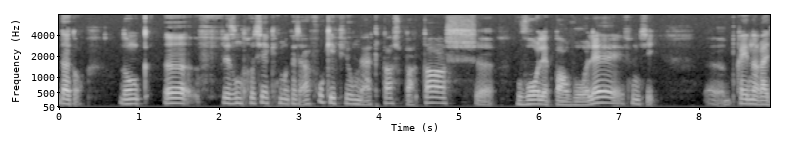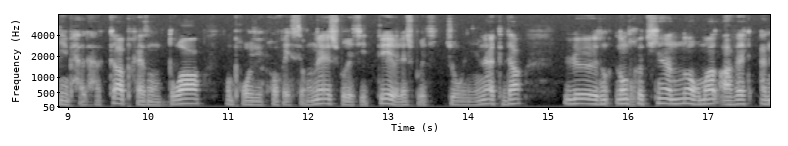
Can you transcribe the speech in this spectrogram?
داكور دونك في لي زونتروتيان كيما كتعرفوا كيفيو معاك طاش بار طاش فولي بار فولي فهمتي بقينا غاديين بحال هكا بريزونط توا ton projet professionnel, je pourrais citer, là je pourrais citer le, l'entretien normal avec un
